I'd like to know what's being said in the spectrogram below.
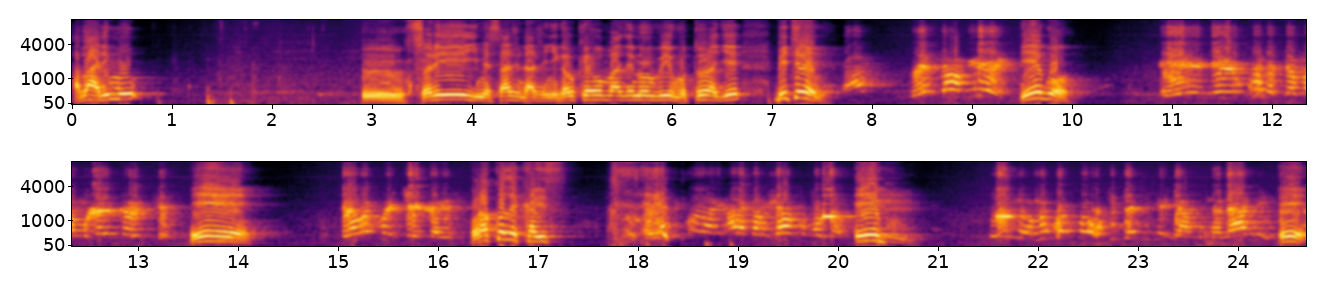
abarimu Mm, sorry iyi message ndaje nyigarukeho mbanze numva uyu muturage. Mwiriwe yego. Eh kabisa. Urakoze kabisa. Eh, yego Eh.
